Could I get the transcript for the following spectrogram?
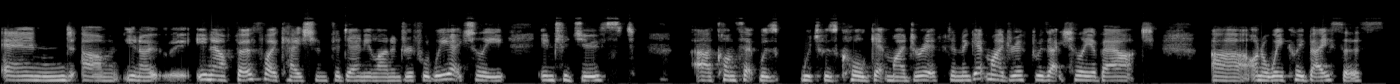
And, um, you know, in our first location for Dandelion and Driftwood, we actually introduced our concept was which was called Get My Drift. And the Get My Drift was actually about uh, on a weekly basis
